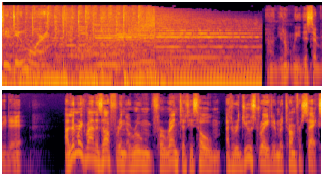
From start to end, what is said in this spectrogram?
to do more. And you don't read this every day. A Limerick man is offering a room for rent at his home at a reduced rate in return for sex.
